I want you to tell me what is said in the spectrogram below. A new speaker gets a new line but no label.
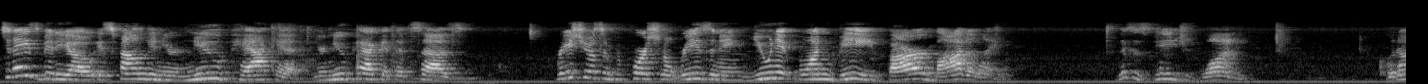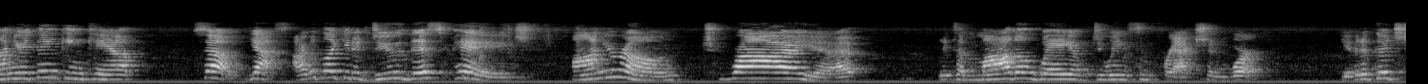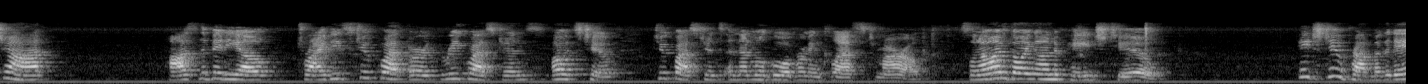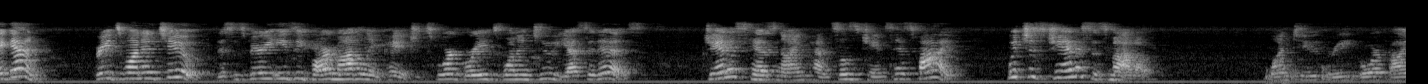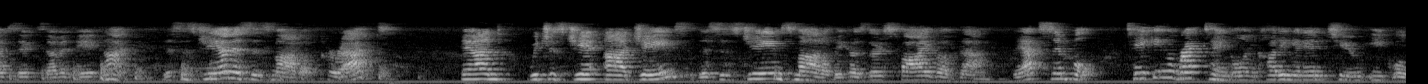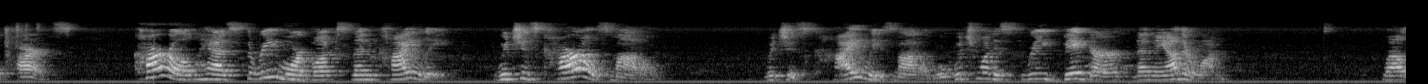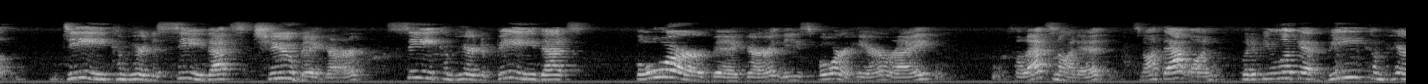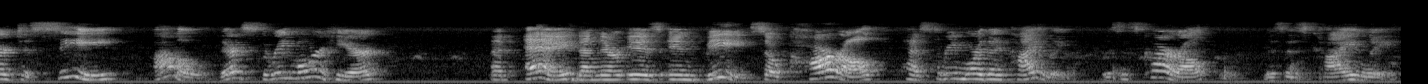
Today's video is found in your new packet, your new packet that says Ratios and Proportional Reasoning, Unit 1B, Bar Modeling. This is page one. Put on your thinking cap. So, yes, I would like you to do this page on your own. Try it. It's a model way of doing some fraction work. Give it a good shot. Pause the video. Try these two or three questions. Oh, it's two. Two questions, and then we'll go over them in class tomorrow. So now I'm going on to page two. Page two, problem of the day again. Grades one and two. This is very easy bar modeling page. It's for grades one and two. Yes, it is. Janice has nine pencils. James has five. Which is Janice's model? One, two, three, four, five, six, seven, eight, nine. This is Janice's model, correct? And which is Jan uh, James? This is James' model because there's five of them. That's simple. Taking a rectangle and cutting it into equal parts. Carl has three more books than Kylie, which is Carl's model, which is Kylie's model. Well, which one is three bigger than the other one? Well, D compared to C, that's two bigger. C compared to B, that's four bigger. These four here, right? So that's not it. It's not that one. But if you look at B compared to C, oh, there's three more here. An A than there is in B. So Carl has three more than Kylie. This is Carl. This is Kylie.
